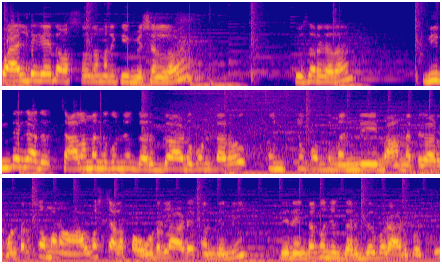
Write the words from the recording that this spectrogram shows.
క్వాలిటీగా అయితే వస్తుందో మనకి ఈ మిషన్లో. చూసారు కదా? దీంతే కాదు చాలా మంది కొంచెం గరుగ్గా ఆడుకుంటారు కొంచెం కొంతమంది బాగా మెత్తగా ఆడుకుంటారు. సో మనం ఆల్మోస్ట్ చాలా పౌడర్లో ఆడేసాం దీన్ని. దీన్ని ఇంకా కొంచెం గరుగ్గా కూడా ఆడుకోవచ్చు.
